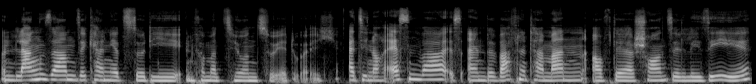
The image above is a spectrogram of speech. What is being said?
und langsam sickern jetzt so die Informationen zu ihr durch. Als sie noch essen war, ist ein bewaffneter Mann auf der Champs-Élysées,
